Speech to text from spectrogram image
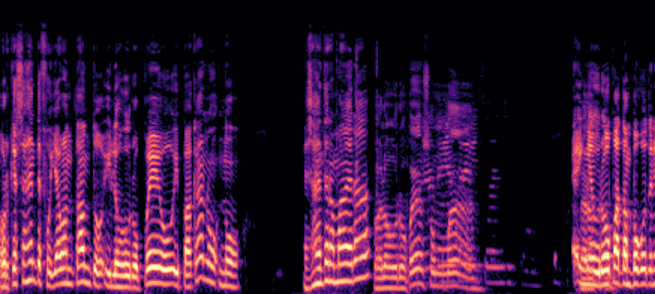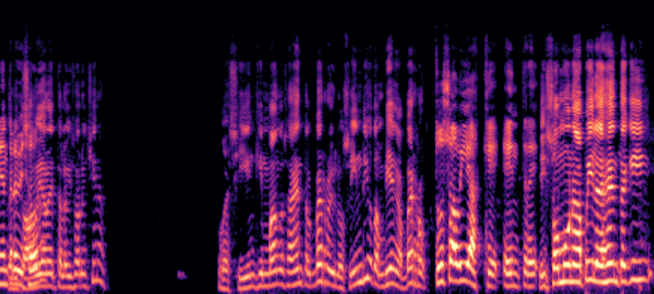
¿por qué esa gente follaban tanto y los europeos y para acá no? no? Esa gente nada más era. Pues los europeos son más... en Pero- Europa tampoco tenían Pero televisor. todavía no hay televisor en China. Pues siguen quimbando esa gente al perro y los indios también al perro. Tú sabías que entre. Y somos una pila de gente aquí,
